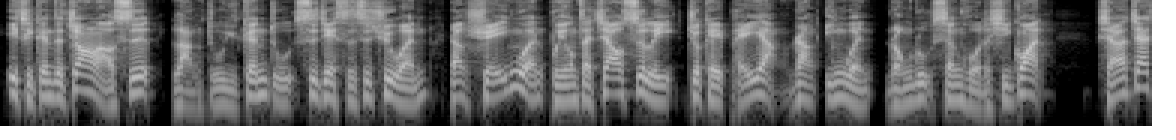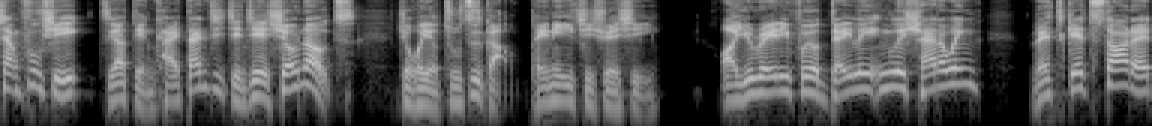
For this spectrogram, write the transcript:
一起跟着 John 老师朗读与跟读世界时事趣闻，让学英文不用在教室里就可以培养让英文融入生活的习惯。想要加强复习，只要点开单集简介 Show Notes，就会有逐字稿陪你一起学习。Are you ready for your daily English shadowing? Let's get started.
